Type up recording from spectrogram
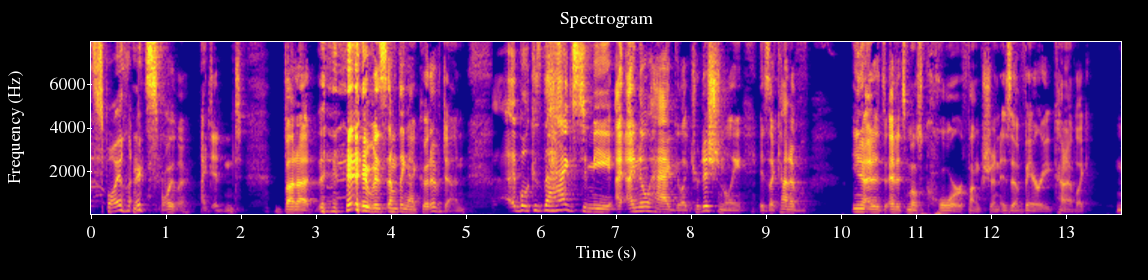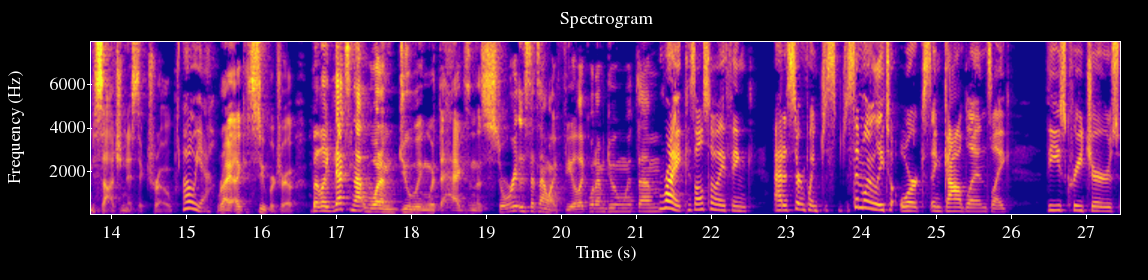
Spoiler. Spoiler, I didn't. But uh it was something I could have done. Uh, Well, because the hags to me, I, I know hag like traditionally is like kind of, you know, at its, at its most core function is a very kind of like misogynistic trope. oh, yeah. Right, like super true. But like that's not what I'm doing with the hags in the story. At least that's not how I feel like what I'm doing with them. Right, because also I think at a certain point, just similarly to orcs and goblins, like these creatures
